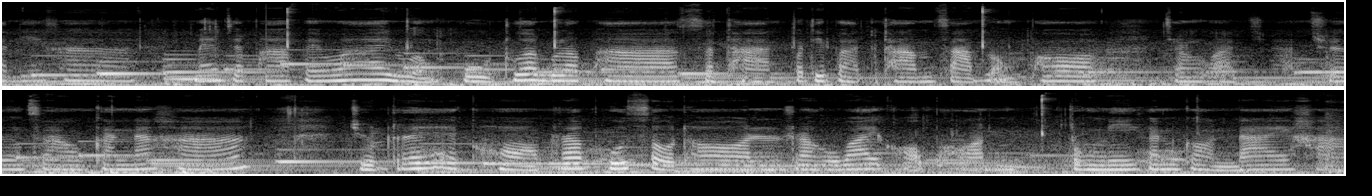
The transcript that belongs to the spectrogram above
ัสดีค่ะ แม่จะพาไปไหว้หลวงปู่ทวดบุรพาสถานปฏิบัติธรรมสามหลวงพ่อ จังหวัดฉะเชิงเซากันนะคะ จุดแรกหอพระพุทธโสธรเราไหว้ขอพรตรงนี้กันก่อนได้ค่ะ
